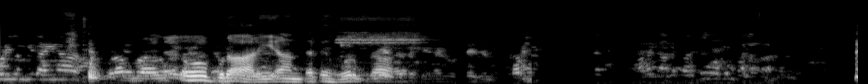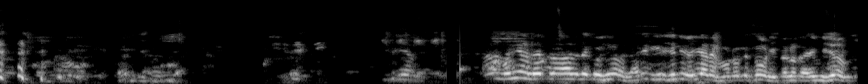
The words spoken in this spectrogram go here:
ਛੋੜ ਤੇ ਆ ਜੀ ਉਹ ਬੁਰਾ ਹਾਲ ਹੀ ਆ ਅੰਦਰ ਤੇ ਹੋਰ ਬੁਰਾ ਨਹੀਂ ਹਲੇ ਪ੍ਰਾਲ ਤੇ ਕੁਝ ਹੋ ਵਿਸ਼ ਨਹੀਂ ਹੋਈ ਹਲੇ ਫੋਟੋ ਕਿੱਥੋਂ ਹੋਣੀ? ਪਹਿਲਾਂ ਵੈਰੀਫਿਕੇਸ਼ਨ ਹੋਊਗੀ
